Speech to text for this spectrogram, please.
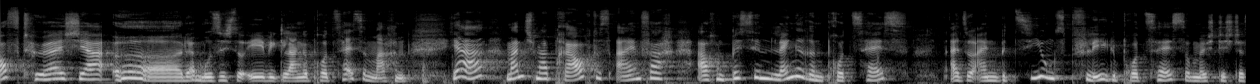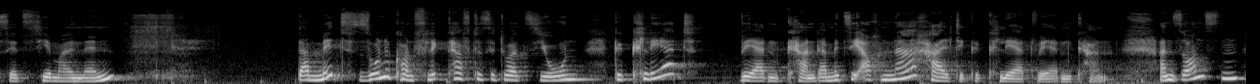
oft höre ich ja, oh, da muss ich so ewig lange Prozesse machen. Ja, manchmal braucht es einfach auch ein bisschen längeren Prozess, also einen Beziehungspflegeprozess, so möchte ich das jetzt hier mal nennen, damit so eine konflikthafte Situation geklärt werden kann, damit sie auch nachhaltig geklärt werden kann. Ansonsten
